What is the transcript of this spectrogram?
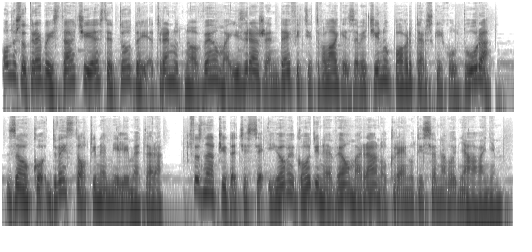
Ono što treba istaći jeste to da je trenutno veoma izražen deficit vlage za većinu povrtarskih kultura za oko 200 mm, što znači da će se i ove godine veoma rano krenuti sa navodnjavanjem.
